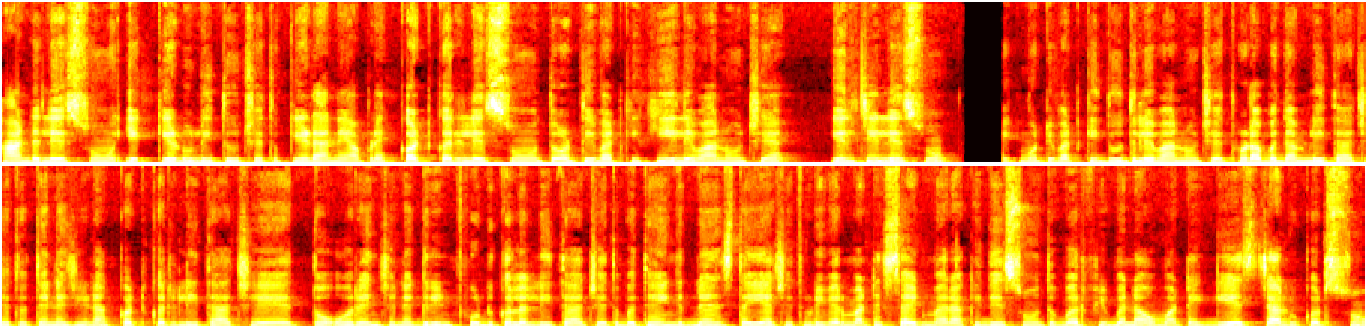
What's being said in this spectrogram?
ખાંડ લેશું. એક કેળું લીધું છે તો કેળાને આપણે કટ કરી લેશું. તો અડધી વાટકી ઘી લેવાનું છે, એલચી લેશું. એક મોટી વાટકી દૂધ લેવાનું છે, થોડા બદામ લીધા છે, તો તેને ઝીણા કટ કરી લીધા છે. તો ઓરેન્જ અને ગ્રીન ફૂડ કલર લીધા છે, તો બધા ઇન્ગ્રીડિયન્ટ્સ તૈયાર છે. થોડી વાર માટે સાઈડમાં રાખી દેશું, તો બરફી બનાવવા માટે ગેસ ચાલુ કરશું.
